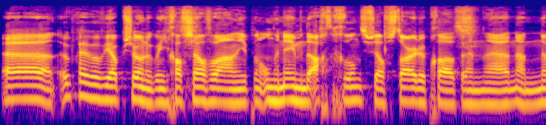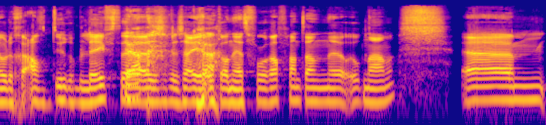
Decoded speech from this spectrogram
Uh, ook even over jou persoonlijk, want je gaf zelf al aan, je hebt een ondernemende achtergrond, je zelf start-up gehad en uh, nou, nodige avonturen beleefd. Ja. Uh, zei je ook al net voorafgaand aan de opname. Um,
